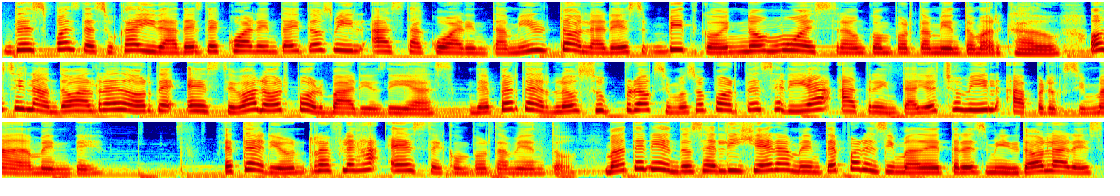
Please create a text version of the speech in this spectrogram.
Después de su caída desde 42 mil hasta 40 mil dólares, Bitcoin no muestra un comportamiento marcado, oscilando alrededor de este valor por varios días. De perderlo, su próximo soporte sería a 38 mil aproximadamente. Ethereum refleja este comportamiento, manteniéndose ligeramente por encima de 3 mil dólares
